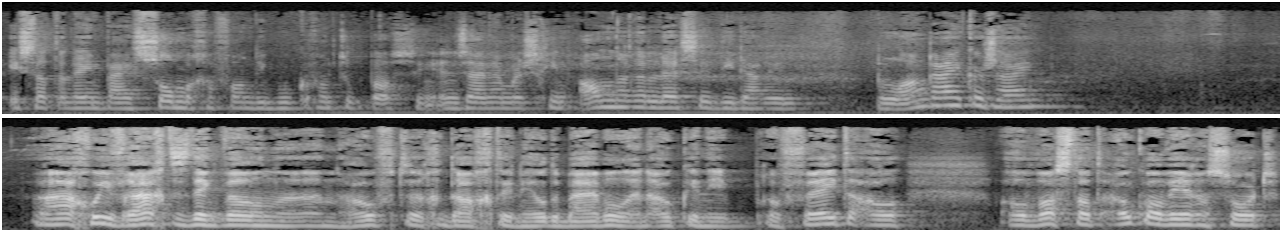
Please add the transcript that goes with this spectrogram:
is dat alleen bij sommige van die boeken van toepassing? En zijn er misschien andere lessen die daarin belangrijker zijn? Ah, goeie vraag. Het is denk ik wel een, een, hoofdgedachte in heel de Bijbel en ook in die profeten. Al, al was dat ook wel weer een soort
